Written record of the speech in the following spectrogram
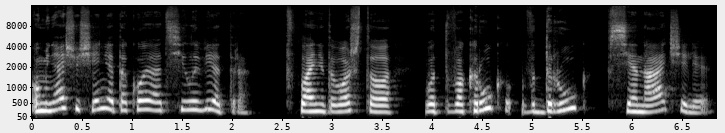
У меня ощущение такое от силы ветра. В плане того, что вот вокруг вдруг все начали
